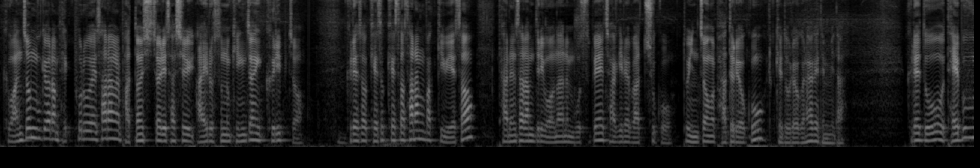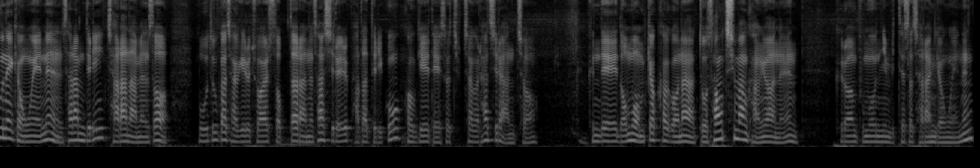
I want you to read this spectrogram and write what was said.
그 완전 무결한 100%의 사랑을 받던 시절이 사실 아이로서는 굉장히 그립죠. 그래서 계속해서 사랑받기 위해서 다른 사람들이 원하는 모습에 자기를 맞추고 또 인정을 받으려고 이렇게 노력을 하게 됩니다. 그래도 대부분의 경우에는 사람들이 자라나면서 모두가 자기를 좋아할 수 없다라는 사실을 받아들이고 거기에 대해서 집착을 하지를 않죠. 근데 너무 엄격하거나 또 성취만 강요하는 그런 부모님 밑에서 자란 경우에는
